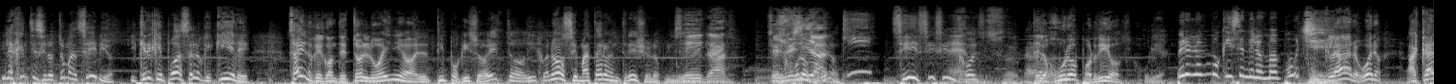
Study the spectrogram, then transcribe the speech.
y la gente se lo toma en serio y cree que puede hacer lo que quiere. ¿Saben lo que contestó el dueño, el tipo que hizo esto? Dijo, no, se mataron entre ellos los pingüinos. Sí, claro. Se suicidan. Sí, sí, sí, dijo Eh, eso. Te lo juro por Dios, Julián. Pero lo mismo que dicen de los mapuches. Claro, bueno, acá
